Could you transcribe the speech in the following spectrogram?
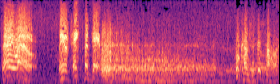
Very well. We'll take the dead. Who comes at this hour?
